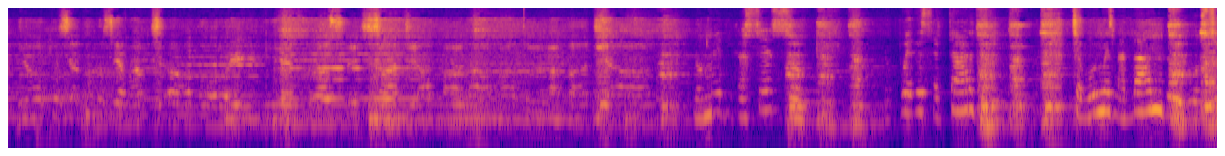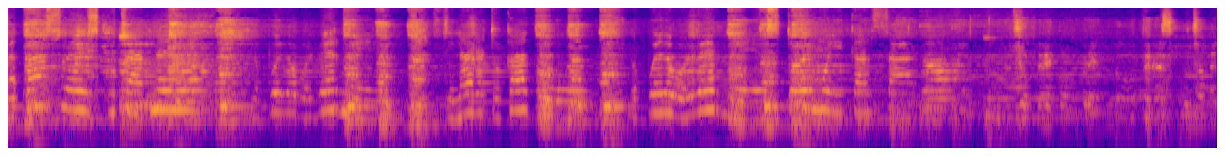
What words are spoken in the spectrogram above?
Otro año por si alguno se ha marchado y mientras ensaya para la batalla. No me digas eso, no puede ser tarde. Ya voy mes nadando, si acaso escucharme. No puedo volverme sin haber tocado. No puedo volverme, estoy muy cansado. Yo te comprendo, pero escúchame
